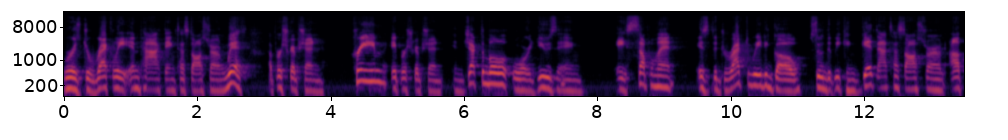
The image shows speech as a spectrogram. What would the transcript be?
whereas directly impacting testosterone with a prescription cream, a prescription injectable, or using a supplement is the direct way to go so that we can get that testosterone up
